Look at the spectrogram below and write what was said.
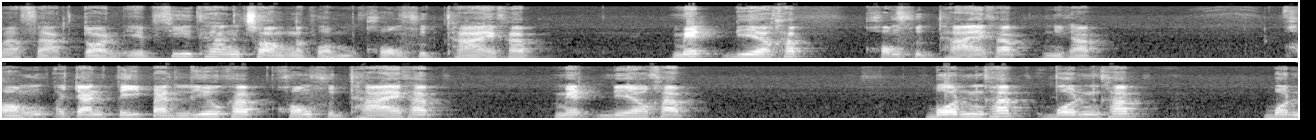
มาฝากตอนเอฟซีทางช่องครับผมโค้งสุดท้ายครับ เม็ดเดียวครับโค้งสุดท้ายครับนี่ครับ ของอาจารย์ตีแปดริ้วครับโค้งสุดท้ายครับ เม็ดเดียวครับ บนครับบนครับ บน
